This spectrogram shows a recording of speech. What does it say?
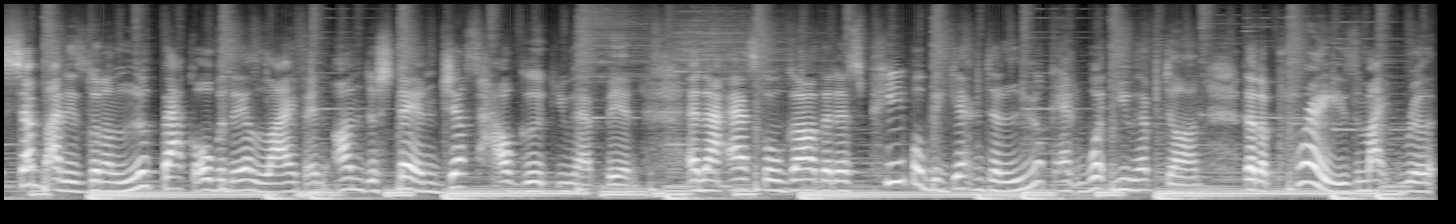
Somebody is going to look back over their life and understand just how good you have been. And I ask, oh God, that as people begin to look at what you have done, that a praise might re-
